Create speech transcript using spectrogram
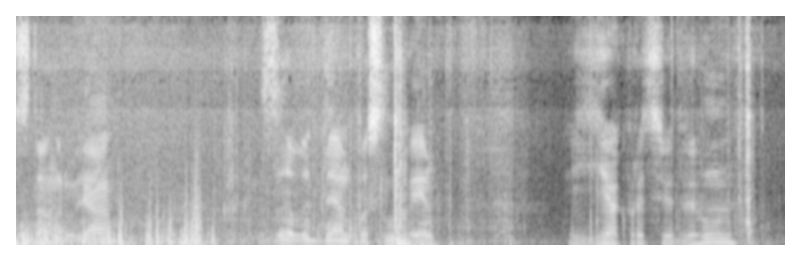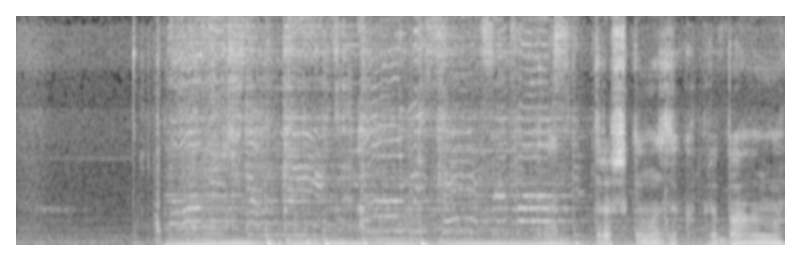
Стан руля. Заведемо, послухаємо, як працює двигун. Трошки музику прибавимо.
